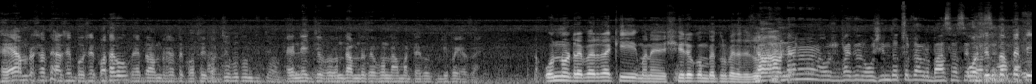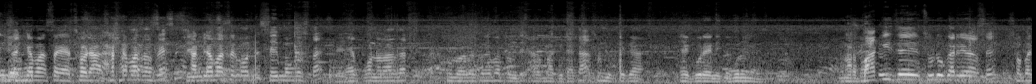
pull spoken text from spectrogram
হ্যাঁ আমরা সাথে আসে বসে কথা বলব হ্যাঁ তো আমরা সাথে কথাই ন্যায্য বেতন দিতে হবে। হ্যাঁ ন্যায্য বেতনটা আমরা যেমন আমার ড্রাইভারগুলি পাইয়া যায়। অন্য ড্রাইভাররা কি মানে সেরকম বেতন পেতে না, না, অসীম দত্তের তিন চারটা বাস আছে ছয়টা সাতটা বাস আছে সাতটা বাসের মধ্যে সেম অবস্থা। এ পনেরো হাজার ষোলো হাজার করে বেতন দেয় আর বাকি টাকা শ্রমিক থেকে এ ঘুরে নিতে হবে। আর বাকি যে ছোট গাড়ি আছে সবার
